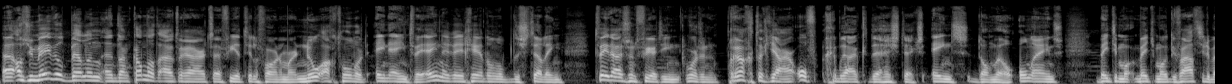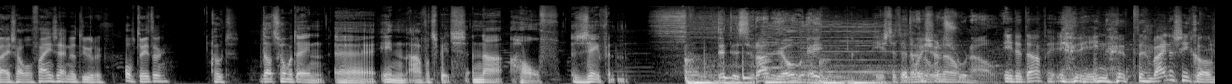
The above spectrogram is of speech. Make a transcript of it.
Uh, als u mee wilt bellen, uh, dan kan dat uiteraard via telefoonnummer 0800 1121. En reageer dan op de stelling 2014 wordt een prachtig jaar. Of gebruik de hashtags eens dan wel oneens. Beetje, mo beetje motivatie erbij zou wel fijn zijn natuurlijk. Op Twitter. Goed, dat zometeen in Avondspits na half zeven. Dit is Radio 1. Eerst het NOS Journaal. Inderdaad, in, in, bijna synchroon.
